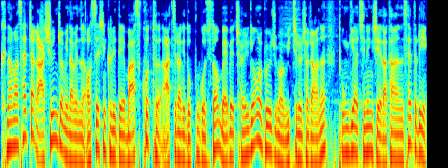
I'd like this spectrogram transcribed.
그나마 살짝 아쉬운 점이라면 어쌔신 크리드의 마스코트 아찔하게 높은 곳에서 맵의 절경을 보여주며 위치를 저장하는 동기화 진행 시에 나타나는 새들이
